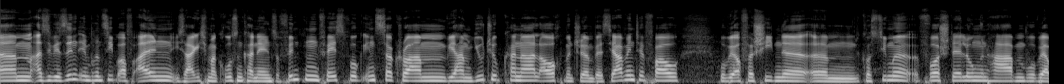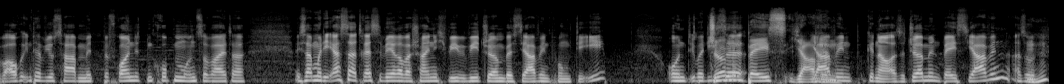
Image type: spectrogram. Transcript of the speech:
Ähm, also wir sind im Prinzip auf allen, ich sage ich mal, großen Kanälen zu finden. Facebook, Instagram. Wir haben einen YouTube-Kanal auch mit German Best Javin TV, wo wir auch verschiedene ähm, Kostümevorstellungen haben, wo wir aber auch Interviews haben mit befreundeten Gruppen und so weiter. Ich sage mal, die erste Adresse wäre wahrscheinlich www.germanbestjavin.de. Und über diese German Base Javin. Javin, genau, also German Base Javin, also Mhm.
